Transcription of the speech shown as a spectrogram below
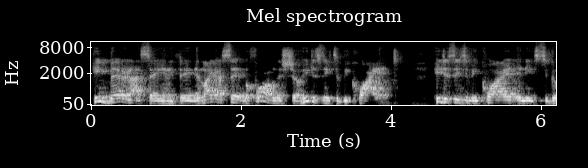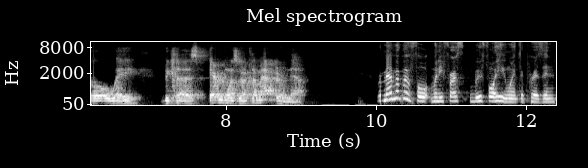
he better not say anything. And like I said before on this show, he just needs to be quiet. He just needs to be quiet and needs to go away because everyone's going to come after him now. Remember before when he first before he went to prison,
